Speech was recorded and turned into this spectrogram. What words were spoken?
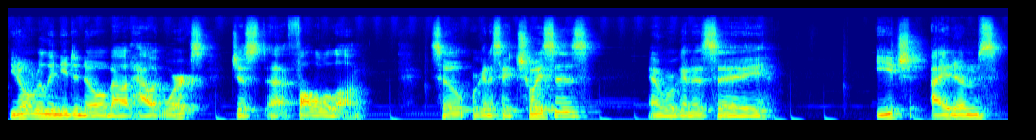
You don't really need to know about how it works, just uh, follow along. So we're gonna say choices, and we're gonna say each item's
